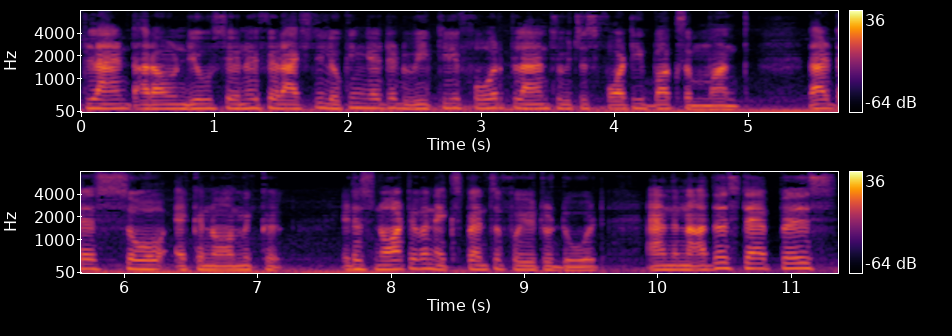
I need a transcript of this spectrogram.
plant around you. So, you know, if you're actually looking at it weekly, four plants, which is 40 bucks a month, that is so economical. It is not even expensive for you to do it. And another step is,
